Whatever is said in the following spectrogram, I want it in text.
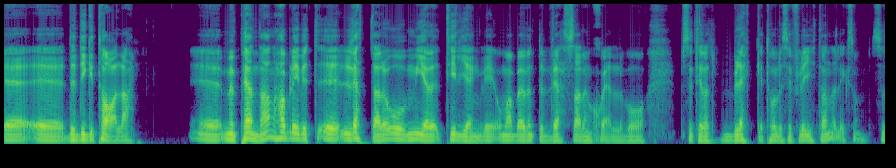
eh, eh, det digitala. Eh, men pennan har blivit eh, lättare och mer tillgänglig och man behöver inte vässa den själv och se till att bläcket håller sig flytande liksom. Så,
